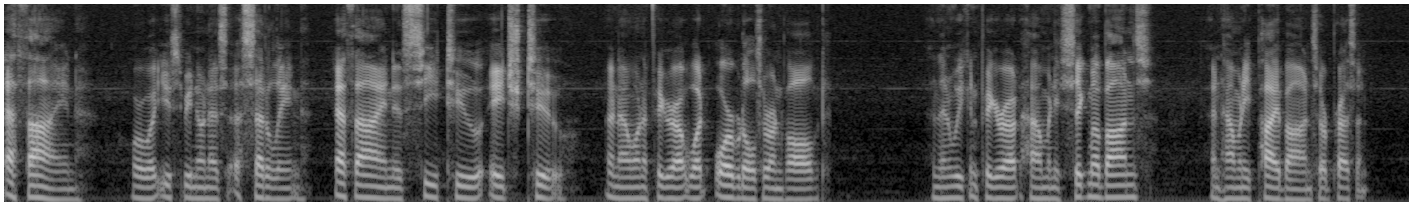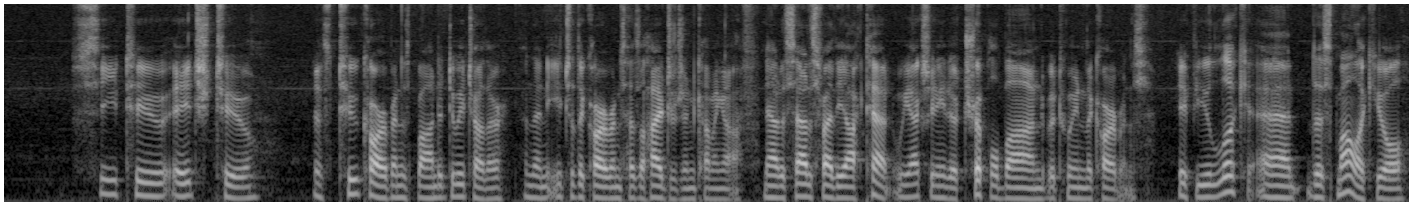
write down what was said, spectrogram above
ethyne, or what used to be known as acetylene. Ethyne is C2H2, and I want to figure out what orbitals are involved. And then we can figure out how many sigma bonds and how many pi bonds are present. C2H2 is two carbons bonded to each other, and then each of the carbons has a hydrogen coming off. Now to satisfy the octet, we actually need a triple bond between the carbons. If you look at this molecule,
